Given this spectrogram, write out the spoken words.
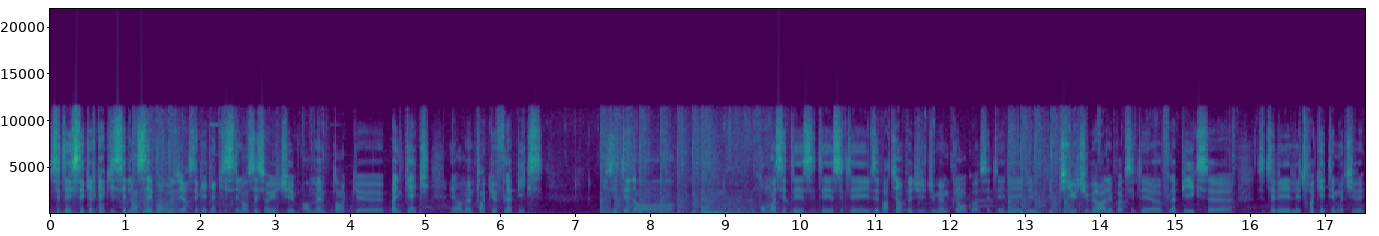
c'est quelqu'un qui s'est lancé pour vous dire, c'est quelqu'un qui s'est lancé sur YouTube en même temps que Pancake et en même temps que Flapix. Ils étaient dans pour moi c'était c'était c'était il faisait partie un peu du, même clan quoi. C'était les, petits youtubeurs à l'époque, c'était euh, Flapix, euh, c'était les, trois qui étaient motivés.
